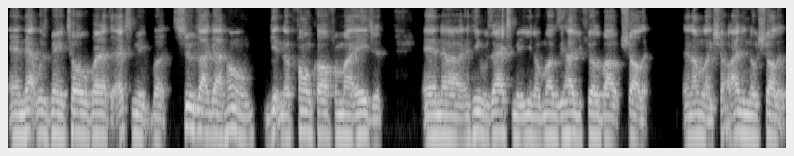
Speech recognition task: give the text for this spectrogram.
And that was being told right at the X meet. But as soon as I got home, getting a phone call from my agent, and uh, and he was asking me, you know, Muggsy, how you feel about Charlotte? And I'm like, Charlotte, I didn't know Charlotte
